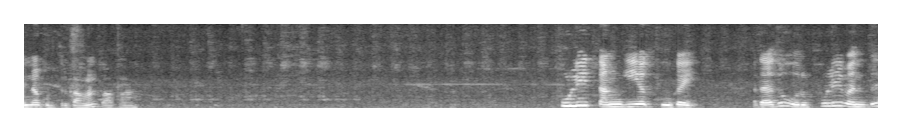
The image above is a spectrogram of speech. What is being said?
என்ன கொடுத்துருக்காங்கன்னு பார்க்கலாம். புலி தங்கிய குகை. அதாவது ஒரு புலி வந்து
